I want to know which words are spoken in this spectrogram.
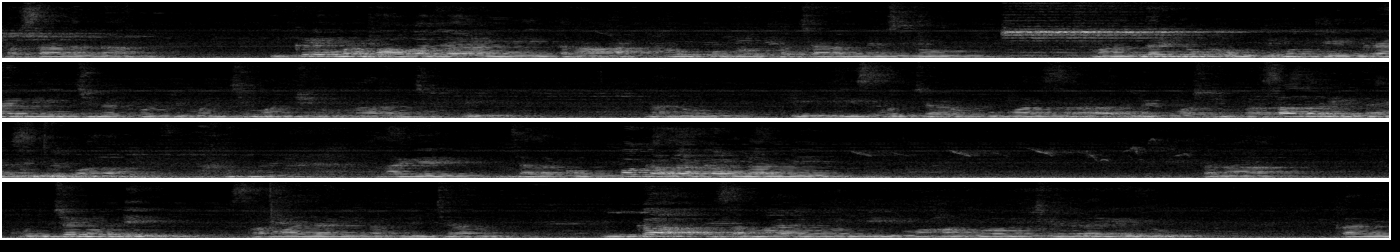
ప్రసాదన్న ఇక్కడే మన భావజాలాన్ని తన ఆర్ట్ రూపంలో ప్రచారం చేస్తూ మనందరికీ ఒక ఉద్యమ కేంద్రాన్ని ఇచ్చినటువంటి మంచి మనిషి ఉన్నారని చెప్పి నన్ను ఇది తీసుకొచ్చారు. కుమార సార్ ఫస్ట్ ప్రసాదానికి థ్యాంక్స్ ఇవ్వాలా అలాగే చాలా గొప్ప కళాఖండాన్ని తన నుండి సమాజానికి అందించారు. ఇంకా సమాజంలోకి మహానుభావులు చేరలేదు. కానీ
